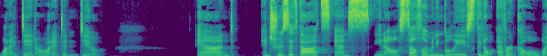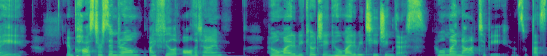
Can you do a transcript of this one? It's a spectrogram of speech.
what I did or what I didn't do. And intrusive thoughts and, you know, self-limiting beliefs, they don't ever go away. Imposter syndrome, I feel it all the time. Who am I to be coaching? Who am I to be teaching this? Who am I not to be? That's that's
